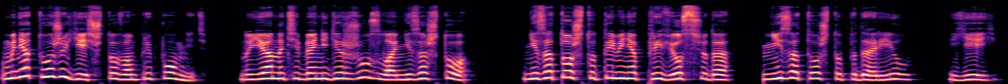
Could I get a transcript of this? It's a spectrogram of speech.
У меня тоже есть что вам припомнить, но я на тебя не держу зла ни за что. Ни за то, что ты меня привез сюда, ни за то, что подарил ей.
